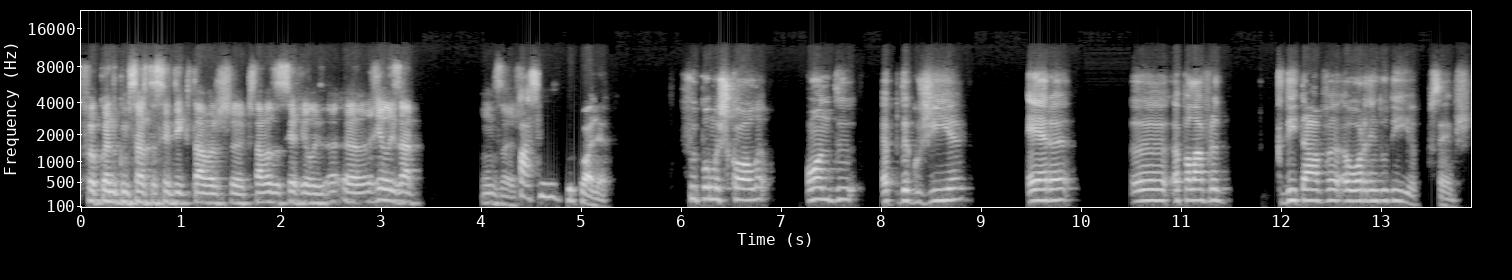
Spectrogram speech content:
Foi quando começaste a sentir que estavas, que estavas a, ser a realizar um desejo. Fácil, porque olha, fui para uma escola onde a pedagogia era uh, a palavra que ditava a ordem do dia, percebes?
